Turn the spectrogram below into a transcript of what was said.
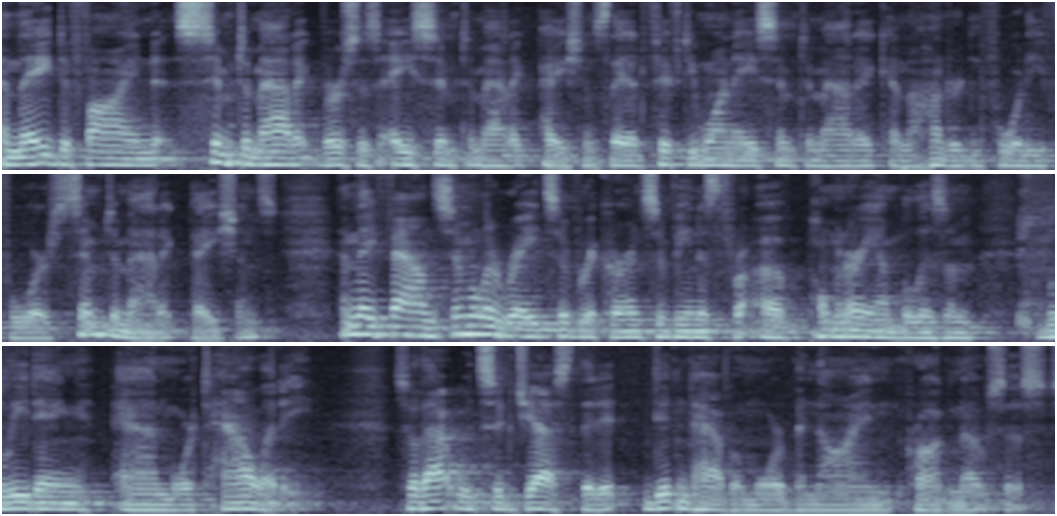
and they defined symptomatic versus asymptomatic patients. They had 51 asymptomatic and 144 symptomatic patients, and they found similar rates of recurrence of venous of pulmonary embolism, bleeding, and mortality. So that would suggest that it didn't have a more benign prognosis.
